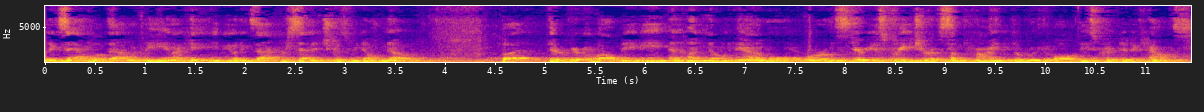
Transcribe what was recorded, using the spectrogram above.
An example of that would be, and I can't give you an exact percentage because we don't know, but there very well may be an unknown animal or a mysterious creature of some kind at the root of all of these cryptid accounts.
